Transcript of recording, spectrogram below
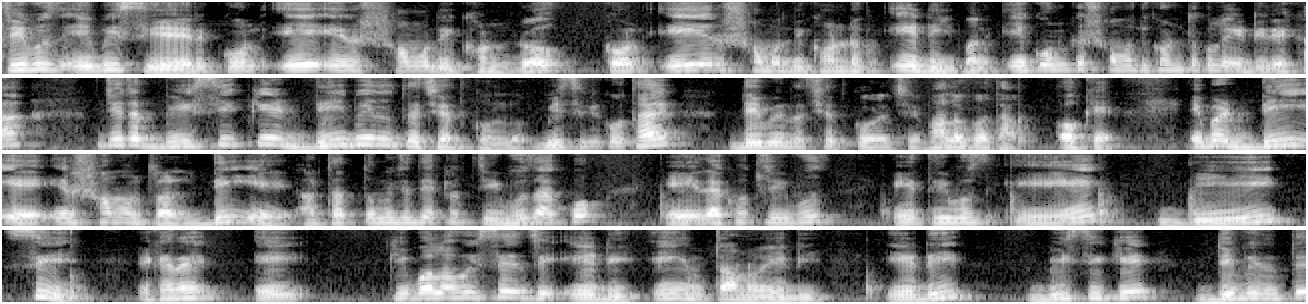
ত্রিভুজ এবিসি এর কোন এ এর সমদ্বিখণ্ডক কোন এ এর সমদ্বিখণ্ডক এডি মানে এ কোনকে সমদ্বিখণ্ডক করল এডি রেখা, যেটা বিসি কে ডি বিন্দুতে ছেদ করল। বিসি কে কোথায়? ডি বিন্দুতে ছেদ করেছে। ভালো কথা। ওকে এবার ডি এ এর সমান্তরাল ডি এ অর্থাৎ তুমি যদি একটা ত্রিভুজ আঁকো এই দেখো ত্রিভুজ, এই ত্রিভুজ এ বি সি এখানে এই কি বলা হয়েছে? যে এডি এই টানো এডি এডি বিসি কে ডি বিন্দুতে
